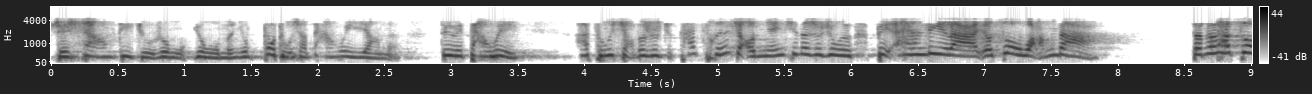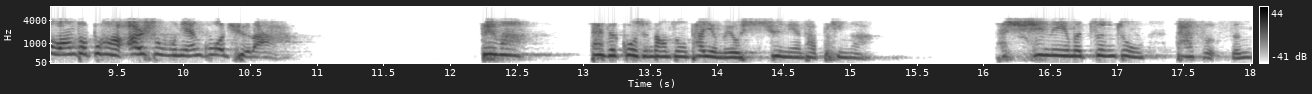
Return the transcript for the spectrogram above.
所以上帝就用用我们用不同像大卫一样的，对于？大卫他从小的时候，他很小年轻的时候就被安利啦，要做王的。等到他做王都多少二十五年过去了，对吗？在这过程当中，他有没有训练他听啊？他训练有没有尊重他是神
